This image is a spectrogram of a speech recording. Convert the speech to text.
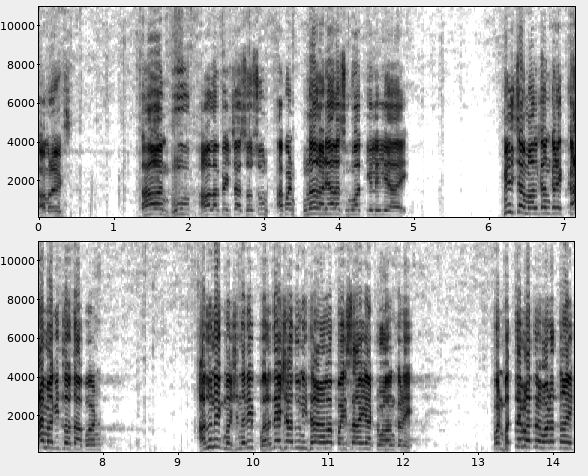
कॉम्रेड्स तहान भूक हाल अपेक्षा सोसून आपण पुन्हा लढ्याला सुरुवात केलेली आहे. मिलच्या मालकांकडे काय मागितलं होतं आपण? आधुनिक मशिनरी परदेशातून इथे आणायला पैसा आहे या टोळांकडे. पण भत्ते मात्र वाढत नाहीत.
